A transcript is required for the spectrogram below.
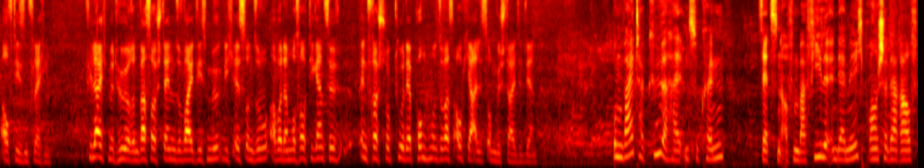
auf diesen Flächen. Vielleicht mit höheren Wasserständen, soweit wie es möglich ist und so, aber dann muss auch die ganze Infrastruktur der Pumpen und sowas auch hier alles umgestaltet werden. Um weiter Kühe halten zu können, setzen offenbar viele in der Milchbranche darauf,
